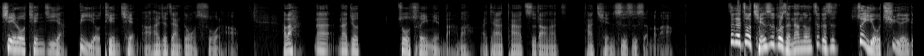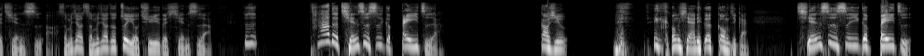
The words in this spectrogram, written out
泄露天机啊，必有天谴啊。他就这样跟我说了啊。好了，那那就做催眠吧，好不好？他他要知道他他前世是什么嘛？这个做前世过程当中，这个是最有趣的一个前世啊。什么叫什么叫做最有趣一个前世啊？就是。他的前世是一个杯子啊，告诉你 讲啥？你个讲一个，前世是一个杯子，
